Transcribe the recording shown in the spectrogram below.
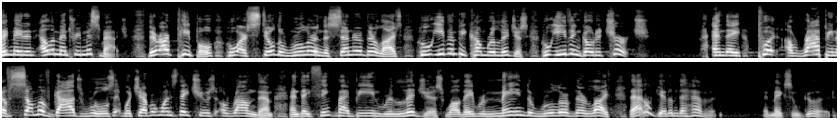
They've made an elementary mismatch. There are people who are still the ruler in the center of their lives who even become religious, who even go to church. And they put a wrapping of some of God's rules, whichever ones they choose, around them. And they think by being religious, while they remain the ruler of their life, that'll get them to heaven. It makes them good.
